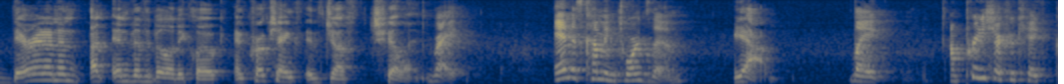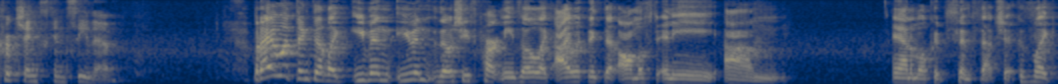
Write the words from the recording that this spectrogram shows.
They're in an, an invisibility cloak, and Crookshanks is just chilling. Right. And it's coming towards them. Yeah, Like, I'm pretty sure Crookshanks can see them. But I would think that like even even though she's part Kneazle, like I would think that almost any um animal could sense that shit because like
